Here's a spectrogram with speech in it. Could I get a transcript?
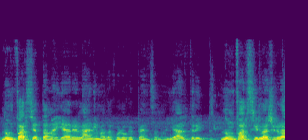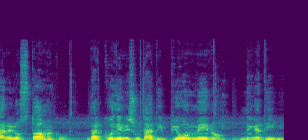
Non farsi attanagliare l'anima da quello che pensano gli altri, non farsi lacerare lo stomaco da alcuni risultati più o meno negativi.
